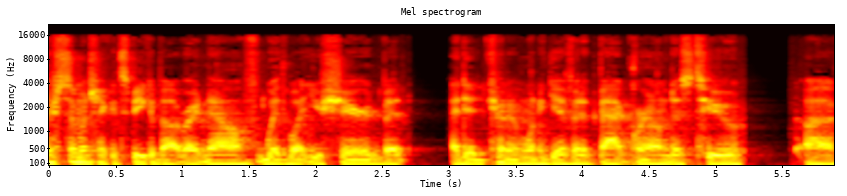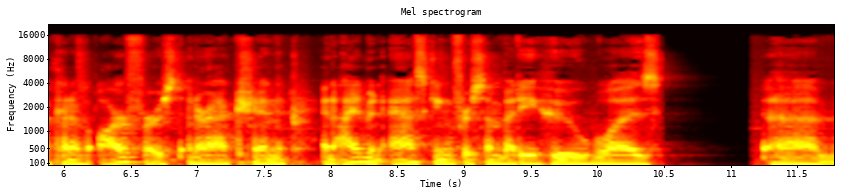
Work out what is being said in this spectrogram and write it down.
there's so much I could speak about right now with what you shared, but I did kind of want to give it a background as to uh, kind of our first interaction. And I had been asking for somebody who was uh,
